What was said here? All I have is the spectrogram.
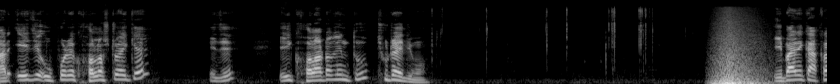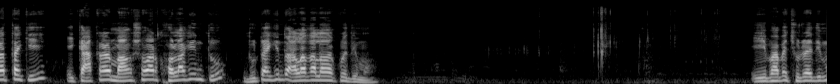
আর এই যে উপরে খলসটাকে এই যে, এই খোলাটা কিন্তু ছুটাই দিব এবার কাঁকড়ার থাকি, এই কাঁকড়ার মাংস আর খোলা কিন্তু দুটাই কিন্তু আলাদা আলাদা করে দিব এইভাবে ছুটাই দিব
